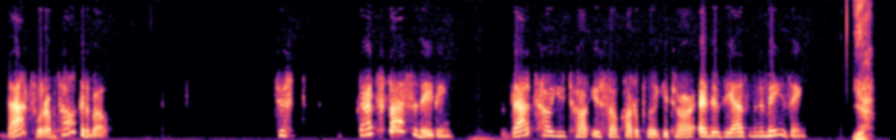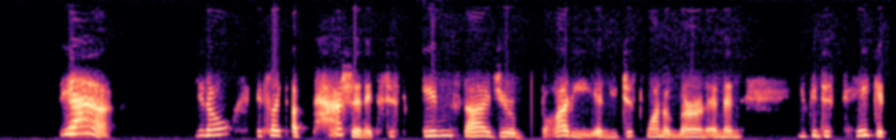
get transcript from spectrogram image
that's what I'm talking about. Just that's fascinating. That's how you taught yourself how to play guitar, and is Yasmin amazing? Yeah. Yeah. You know, it's like a passion. It's just inside your body, and you just want to learn, and then you can just take it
